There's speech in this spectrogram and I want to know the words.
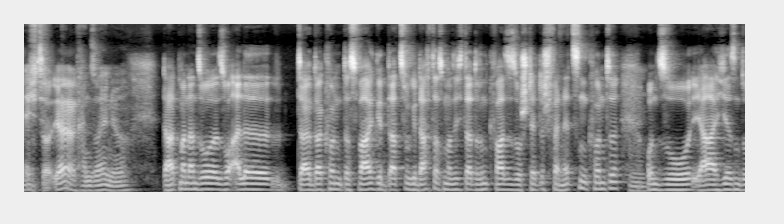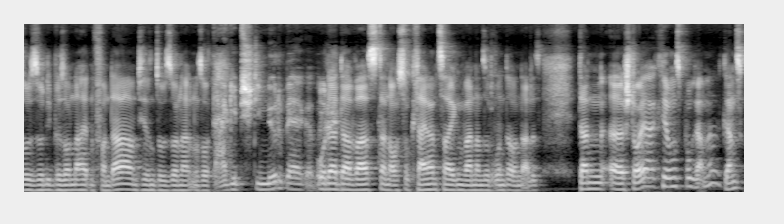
Echt? Ja, ja. Kann sein, ja. Da hat man dann so, so alle, da, da kon, das war dazu gedacht, dass man sich da drin quasi so städtisch vernetzen konnte Mhm. und so, ja, hier sind sowieso die Besonderheiten von da und hier sind so Besonderheiten und so. da gibt's die Nürnberger. Oder da war es dann auch so Kleinanzeigen waren dann so drunter und alles. Dann äh, Steuererklärungsprogramme, ganz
